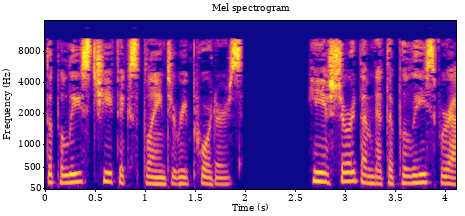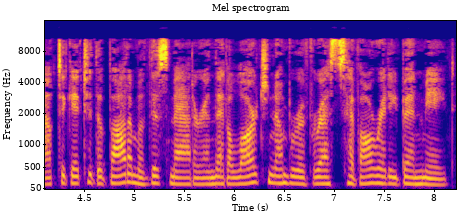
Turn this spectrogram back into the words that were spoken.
the police chief explained to reporters. He assured them that the police were out to get to the bottom of this matter and that a large number of arrests have already been made.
